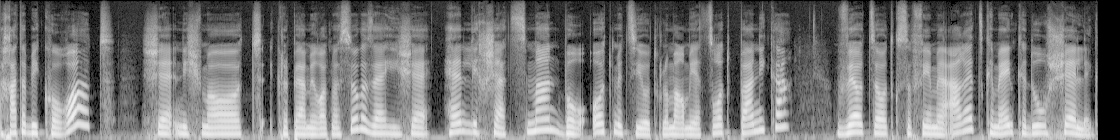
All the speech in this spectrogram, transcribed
אחת הביקורות שנשמעות כלפי אמירות מהסוג הזה, היא שהן לכשעצמן בוראות מציאות, כלומר מייצרות פאניקה והוצאות כספים מהארץ כמעין כדור שלג,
